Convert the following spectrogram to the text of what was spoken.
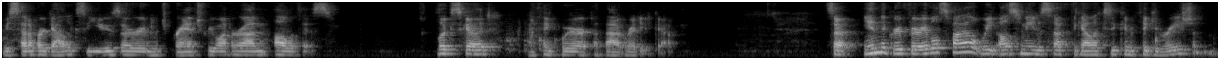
We set up our Galaxy user and which branch we want to run, all of this. Looks good. I think we're about ready to go. So in the group variables file, we also need to set up the Galaxy configuration.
